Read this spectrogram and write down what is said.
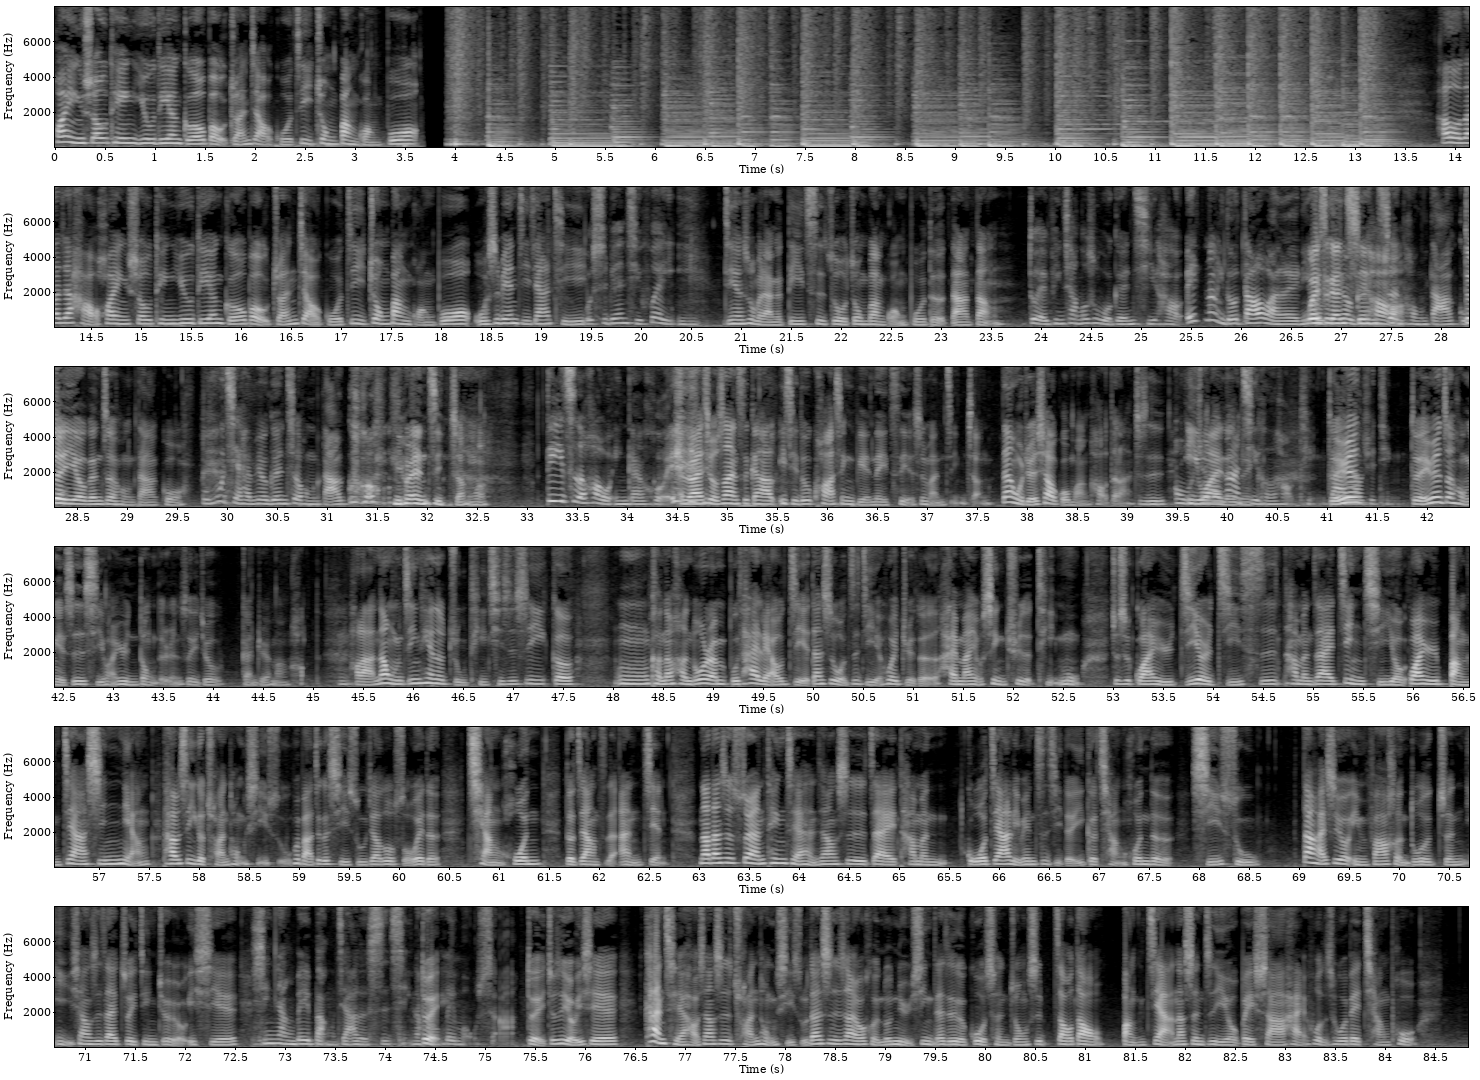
欢迎收听 UDN Global 转角国际重磅广播。Hello，大家好，欢迎收听 UDN Global 转角国际重磅广播。我是编辑佳琪，我是编辑惠仪。今天是我们两个第一次做重磅广播的搭档。对，平常都是我跟七号。哎，那你都搭完了？你我也是跟七号、郑红搭过。对，也有跟郑红搭过。我目前还没有跟郑红搭过。你会很紧张吗？第一次的话，我应该会。没关系，我上一次跟他一起录跨性别那一次也是蛮紧张，但我觉得效果蛮好的啦，就是意外的、那期很好听，对，因为要去听。对，因为郑红也是喜欢运动的人，所以就感觉蛮好的。好啦，那我们今天的主题其实是一个，嗯，可能很多人不太了解，但是我自己也会觉得还蛮有兴趣的题目，就是关于吉尔吉斯他们在近期有关于绑架新娘，他们是一个传统习俗，会把这个习俗叫做所谓的抢婚的这样子的案件。那但是虽然听起来很像是在他们国家里面自己的一个抢婚的习俗。但还是有引发很多的争议，像是在最近就有一些新娘被绑架的事情，然后被谋杀。对，就是有一些看起来好像是传统习俗，但事实上有很多女性在这个过程中是遭到绑架，那甚至也有被杀害，或者是会被强迫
